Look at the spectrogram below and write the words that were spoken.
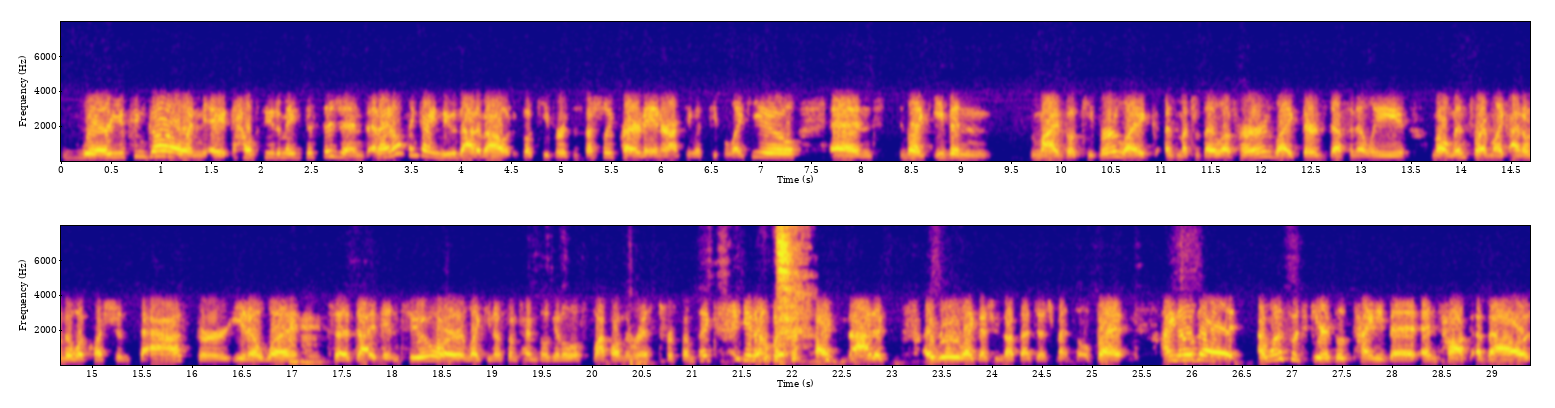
where you can go and it helps you to make decisions. And I don't think I knew that about bookkeepers, especially prior to interacting with people like you and like even my bookkeeper, like as much as I love her, like there's definitely moments where I'm like, I don't know what questions to ask or, you know, what mm-hmm. to dive into or like, you know, sometimes I'll get a little slap on the wrist for something, you know, but besides that, it's, I really like that she's not that judgmental. But I know that I want to switch gears a tiny bit and talk about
